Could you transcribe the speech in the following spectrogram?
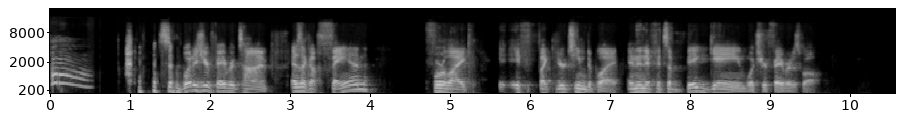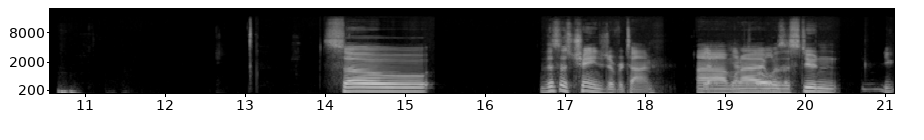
so what is your favorite time as like a fan for like if like your team to play and then if it's a big game what's your favorite as well So this has changed over time. Um, yeah, when I was a student, you,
